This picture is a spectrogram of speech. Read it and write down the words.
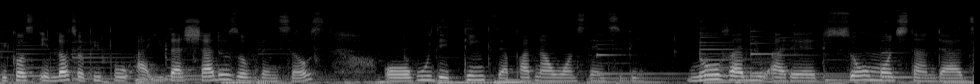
because a lot of people are either shadows of themselves or who they think their partner wants them to be. no value added, so much standards,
